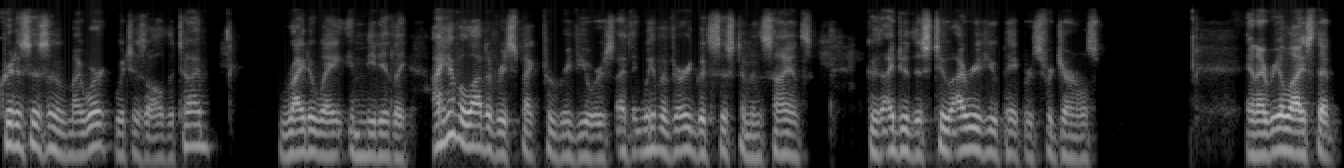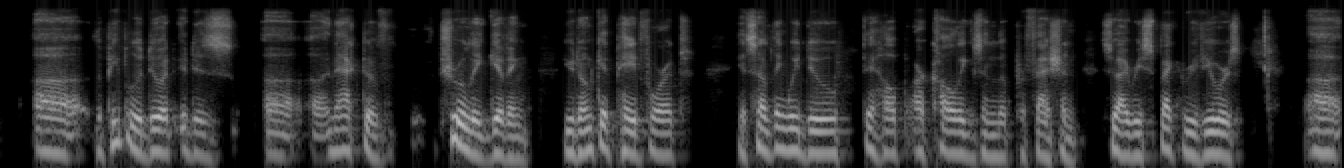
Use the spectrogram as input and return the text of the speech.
criticism of my work, which is all the time, right away, immediately. I have a lot of respect for reviewers. I think we have a very good system in science because I do this too. I review papers for journals. And I realize that uh, the people who do it, it is uh, an act of truly giving. You don't get paid for it. It's something we do to help our colleagues in the profession. So I respect reviewers. Uh,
